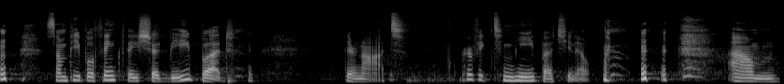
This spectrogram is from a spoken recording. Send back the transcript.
Some people think they should be, but they're not. Perfect to me, but you know. um,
